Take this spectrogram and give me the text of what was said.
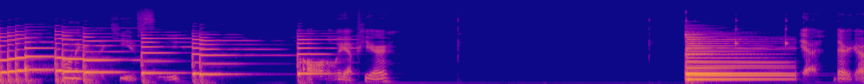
I want to go to the key of C. Up here. Yeah, there we go.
